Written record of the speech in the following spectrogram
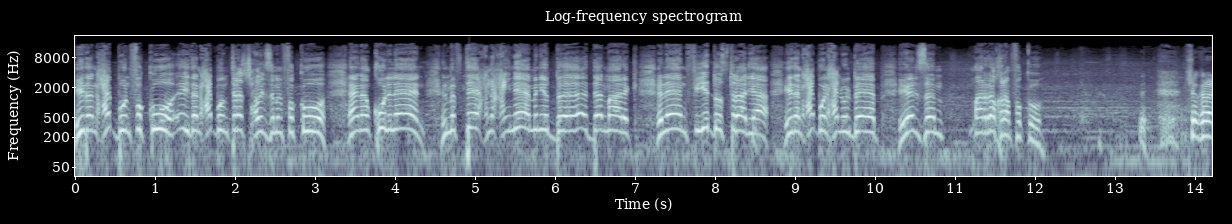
إذا نحبوا نفكوه إذا نحبوا نترشحوا يلزم نفكوه. أنا نقول الآن المفتاح نحيناه من يد الدنمارك. الآن في يد أستراليا. إذا نحبوا نحلوا الباب يلزم مرة أخرى نفكوه. شكرا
